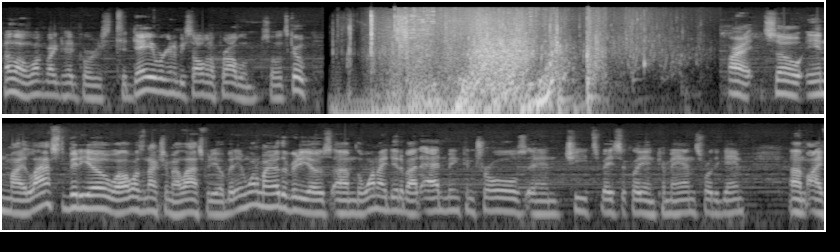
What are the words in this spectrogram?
Hello, and welcome back to headquarters. Today we're going to be solving a problem, so let's go. Alright, so in my last video, well it wasn't actually my last video, but in one of my other videos, um, the one I did about admin controls and cheats basically and commands for the game, um, I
